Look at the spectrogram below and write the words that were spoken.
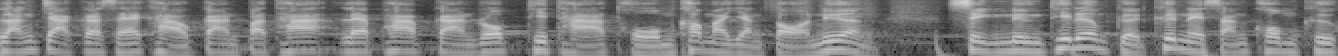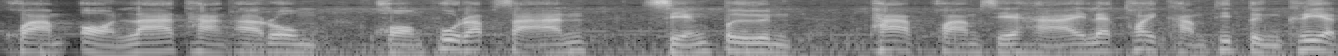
หลังจากกระแสข่าวการประทะและภาพการรบที่ถาโถมเข้ามาอย่างต่อเนื่อง สิ่งหนึ่งที่เริ่มเกิดขึ้นในสังคมคือความอ่อนล้าทางอารมณ์ ของผู้รับสาร เสียงปืน ภาพความเสียหายและถ้อยคำที่ตึงเครียด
